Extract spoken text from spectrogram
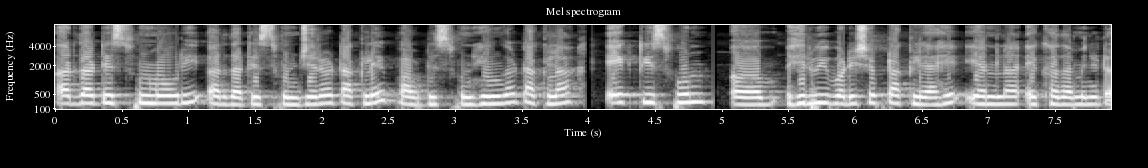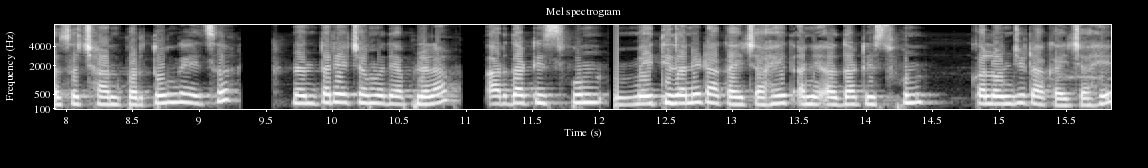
अर्धा टीस्पून मोहरी अर्धा टीस्पून जिरं टाकले पाव टीस्पून हिंग टाकला एक टीस्पून हिरवी बडीशेप टाकली आहे. यांना एखादा मिनिट असं छान परतून घ्यायचं. नंतर याच्यामध्ये आपल्याला अर्धा टीस्पून मेथीदाणे टाकायचे आहेत आणि अर्धा टीस्पून कलोंजी टाकायची आहे.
